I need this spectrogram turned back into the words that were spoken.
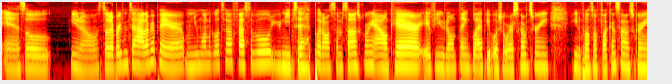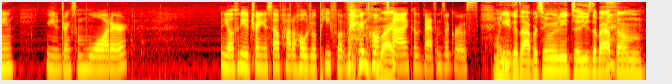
And so you know, so that brings me to how to prepare. When you want to go to a festival, you need to put on some sunscreen. I don't care if you don't think black people should wear sunscreen. You need to put on some fucking sunscreen. You need to drink some water. And you also need to train yourself how to hold your pee for a very long Right. time because bathrooms are gross. When you, You- get the opportunity to use the bathroom,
